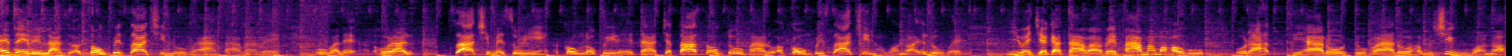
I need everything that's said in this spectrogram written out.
အဲ့တဲ့တွေလမ်းဆိုအစုံပေးစားချင်လို့ပါဒါပါပဲဟိုဗာလဲဟိုရာစားချင်မယ်ဆိုရင်အကုန်လုပ်ပေးတယ်ဒါစက်သားတုတ်တို့ဘာတို့အကုန်ပေးစားချင်တာပေါ့နော်အဲ့လိုပဲရည်ရွယ်ချက်ကဒါပါပဲဘာမှမဟုတ်ဘူးဟိုရာဒီဟာတို့ဒူဟာတို့ဟာမရှိဘူးပေါ့နော်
